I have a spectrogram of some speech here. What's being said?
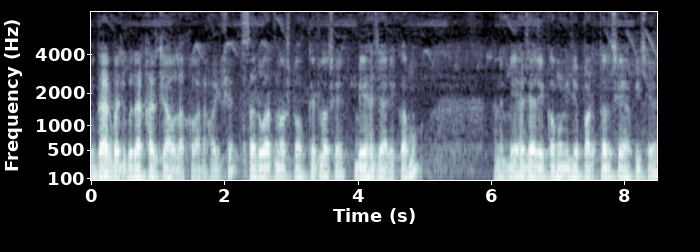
ઉધાર બાજુ બધા ખર્ચાઓ લખવાના હોય છે. શરૂઆતનો સ્ટોક કેટલો છે? બે હજાર એકમો. અને બે હજાર એકમોની જે પડતર છે આપી છે,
